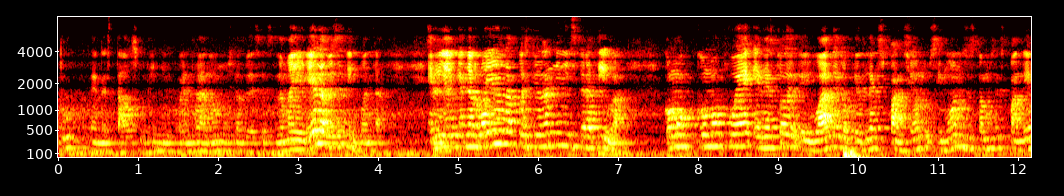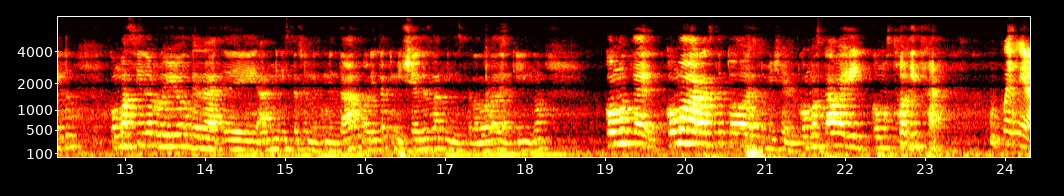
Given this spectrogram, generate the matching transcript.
tú en Estados Y Unidos. ni cuenta, ¿no? Muchas veces. La mayoría de las veces ni cuenta. En, el, en el rollo de la cuestión administrativa, ¿cómo, cómo fue en esto de, igual de lo que es la expansión? Simón, nos estamos expandiendo. ¿Cómo ha sido el rollo de la eh, administración? Me comentaban ahorita que Michelle es la administradora de aquí, ¿no? ¿Cómo, te, ¿Cómo agarraste todo esto, Michelle? ¿Cómo estaba ahí? ¿Cómo está ahorita? Pues mira,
